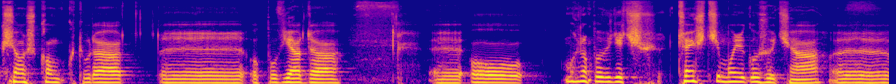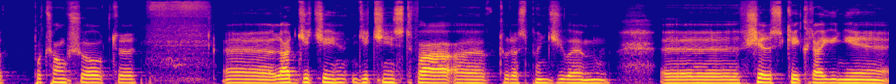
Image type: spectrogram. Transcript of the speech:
Książką, która opowiada o, można powiedzieć, części mojego życia, e, począwszy od e, lat dzieci, dzieciństwa, e, które spędziłem w sielskiej krainie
